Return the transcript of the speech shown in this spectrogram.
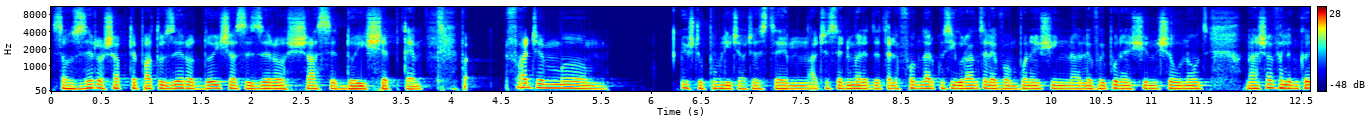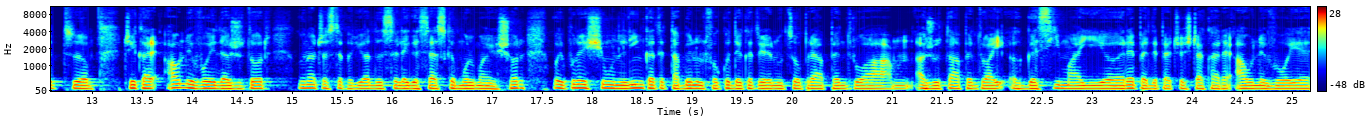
sau 0740 260 627. Facem eu știu, publice aceste, aceste numere de telefon, dar cu siguranță le vom pune și în, le voi pune și în show notes, în așa fel încât uh, cei care au nevoie de ajutor în această perioadă să le găsească mult mai ușor. Voi pune și un link către tabelul făcut de către Ionuț Oprea pentru a um, ajuta, pentru a-i uh, găsi mai uh, repede pe aceștia care au nevoie,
